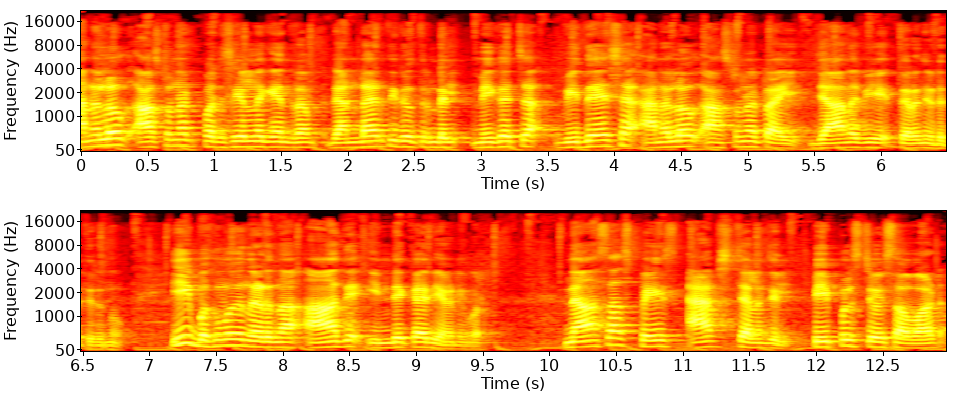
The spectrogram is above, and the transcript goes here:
അനലോഗ് ആസ്ട്രോനട്ട് പരിശീലന കേന്ദ്രം രണ്ടായിരത്തി ഇരുപത്തിരണ്ടിൽ മികച്ച വിദേശ അനലോഗ് ആസ്ട്രോനട്ടായി ജാനവിയെ തിരഞ്ഞെടുത്തിരുന്നു. ഈ ബഹുമതി നേടുന്ന ആദ്യ ഇന്ത്യക്കാരിയാണിവർ നാസ സ്പേസ് ആപ്സ് ചലഞ്ചിൽ people's choice award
